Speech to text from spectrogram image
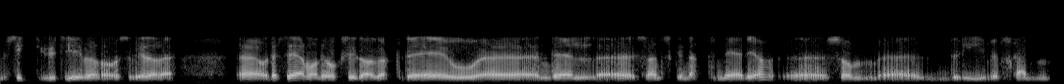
musikkutgivere osv. Og Det ser man jo også i dag, at det er jo en del svenske nettmedier som driver frem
